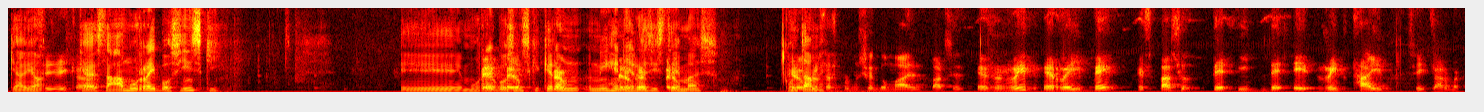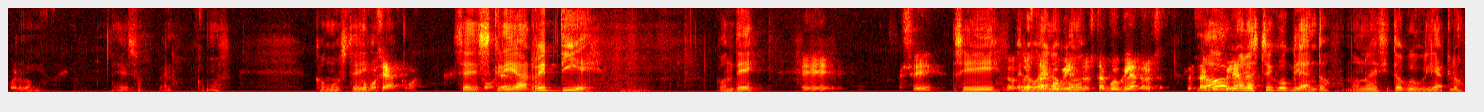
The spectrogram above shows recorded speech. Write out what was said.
Que, había, que estaba Murray Bosinski. Eh, Murray Bosinski, que era un, ingeniero de sistemas. Contame. Que estás pronunciando mal, parce. Es RIP, R-I-P, espacio T-I-D-E. Rip Tide. Sí, claro, me acuerdo. Eso, bueno, como como usted. Como sea. Como, se escribía Rip Die. Con D. Eh, ¿Sí? Sí, pero bueno. ¿Lo está googleando? no, no lo estoy googleando. No necesito googlearlo.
